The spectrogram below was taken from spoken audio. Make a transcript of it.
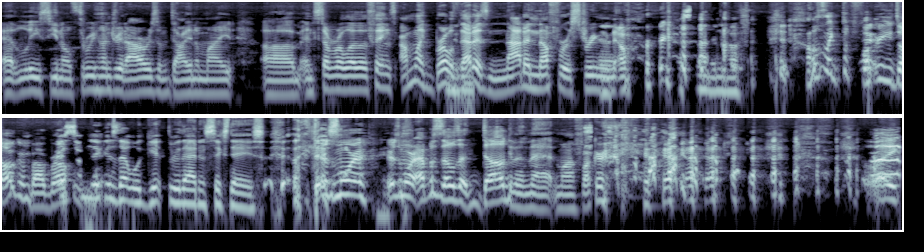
at least you know 300 hours of Dynamite, um, and several other things. I'm like, bro, that is not enough for a streaming Yeah. network. That's not enough. I was like, the fuck are you talking about, bro? There's some niggas that will get through that in six days. like, There's more. There's more episodes of Doug than that, motherfucker. like,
